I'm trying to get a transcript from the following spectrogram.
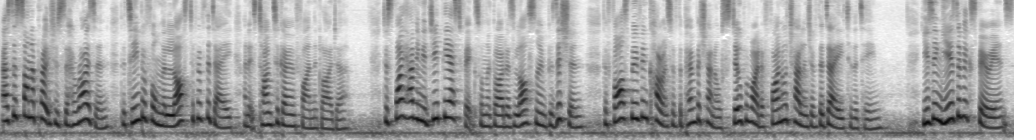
As the sun approaches the horizon, the team perform the last tip of the day and it's time to go and find the glider. Despite having a GPS fix on the glider's last known position, the fast moving currents of the Pemba Channel still provide a final challenge of the day to the team. Using years of experience,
